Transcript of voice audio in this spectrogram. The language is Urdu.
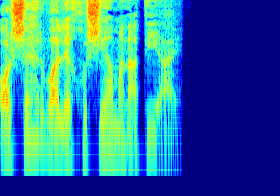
اور شہر والے خوشیاں مناتی آئے۔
